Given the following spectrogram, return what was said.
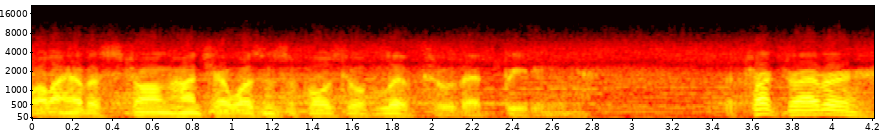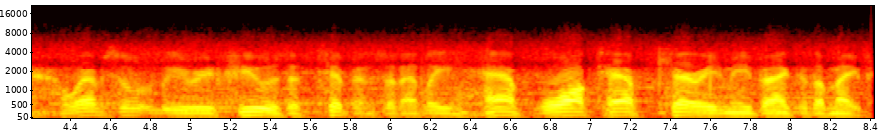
well, I have a strong hunch I wasn't supposed to have lived through that beating. The truck driver, who absolutely refused a tip, incidentally, half walked, half carried me back to the Mapes.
